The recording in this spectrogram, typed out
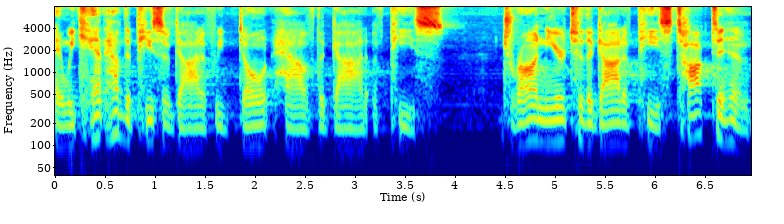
And we can't have the peace of God if we don't have the God of peace. Draw near to the God of peace, talk to Him,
